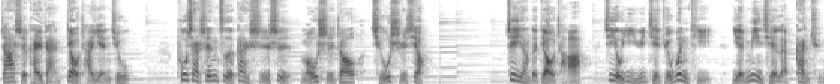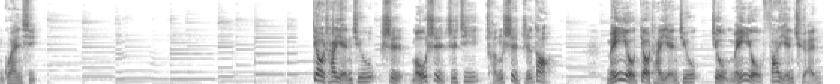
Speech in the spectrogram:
扎实开展调查研究，扑下身子干实事，谋实招，求实效。这样的调查既有益于解决问题，也密切了干群关系。调查研究是谋事之基、成事之道，没有调查研究就没有发言权，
